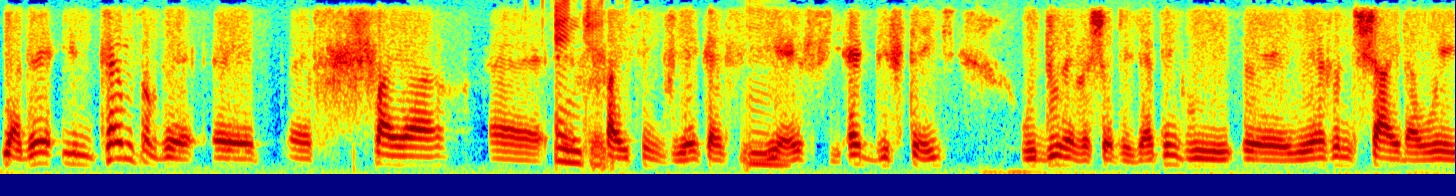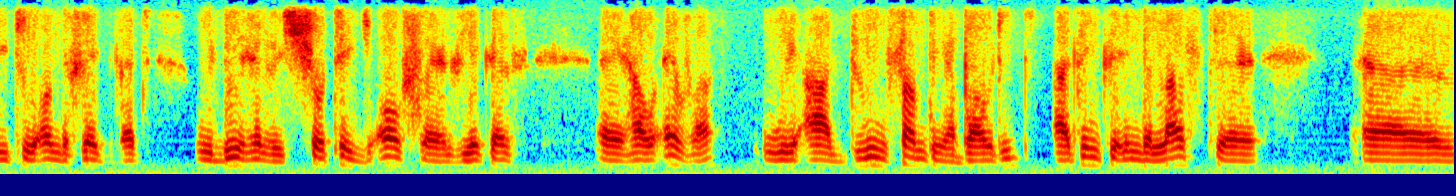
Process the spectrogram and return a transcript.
Yeah, in terms of the uh, uh fire uh, fighting vehicles. Mm. Yes, at this stage, we do have a shortage. I think we uh, we haven't shied away to on the fact that we do have a shortage of uh, vehicles. Uh, however, we are doing something about it. I think in the last uh, uh,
